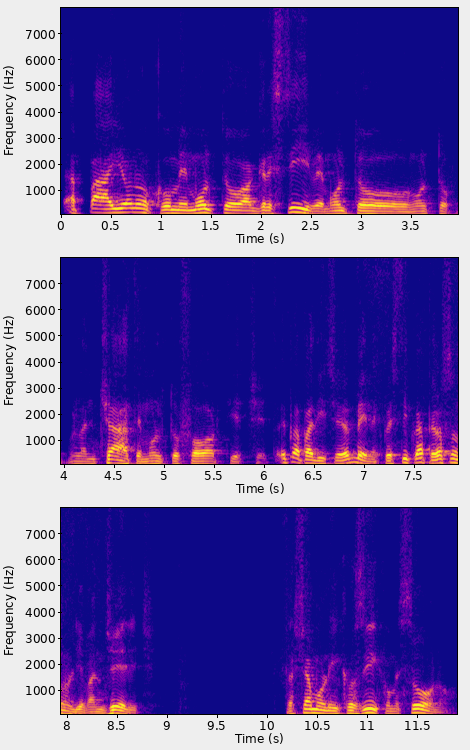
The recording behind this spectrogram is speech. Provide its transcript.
appaiono come molto aggressive, molto, molto lanciate, molto forti, eccetera. E Papa dice, va bene, questi qua però sono gli evangelici, lasciamoli così come sono.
